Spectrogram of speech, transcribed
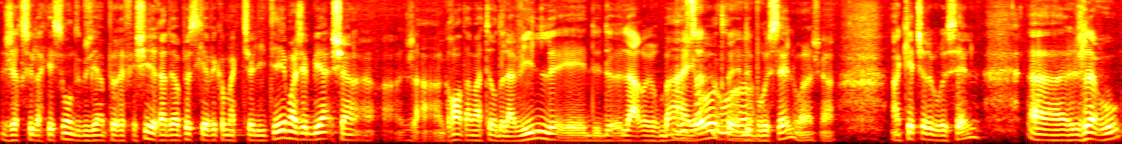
j'ai reçu la question, donc j'ai un peu réfléchi, j'ai regardé un peu ce qu'il y avait comme actualité. Moi, j'aime bien, je suis un, grand amateur de la ville et de, l'art urbain et autres, et de Bruxelles. Voilà, je suis un, un catcher de Bruxelles. Euh, je l'avoue.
